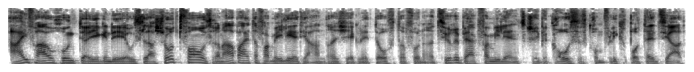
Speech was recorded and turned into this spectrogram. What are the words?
eine Frau kommt ja irgendwie aus La chaux aus einer Arbeiterfamilie, die andere ist irgendwie Tochter von einer Zürichberg-Familie und geschrieben, großes Konfliktpotenzial.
